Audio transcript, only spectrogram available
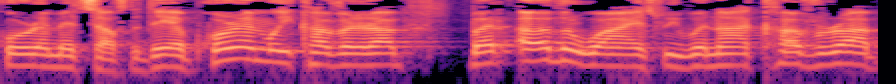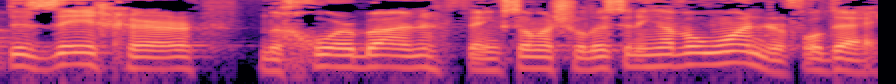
Purim itself. The day of Purim we cover it up, but otherwise we would not cover up the Zeicher the Churban. Thanks so much for listening. Have a wonderful day.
